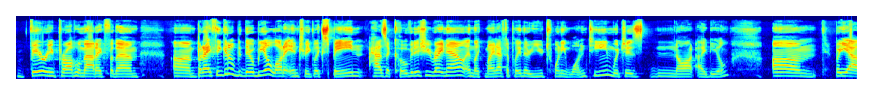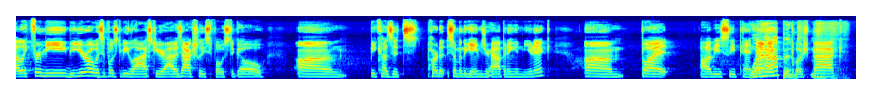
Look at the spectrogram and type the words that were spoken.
very problematic for them. Um, but I think it'll be there'll be a lot of intrigue. Like Spain has a COVID issue right now, and like might have to play their U twenty one team, which is not ideal. Um, but yeah, like for me, the Euro was supposed to be last year. I was actually supposed to go um, because it's part of some of the games are happening in Munich. Um, but obviously, pandemic happened? pushed back.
